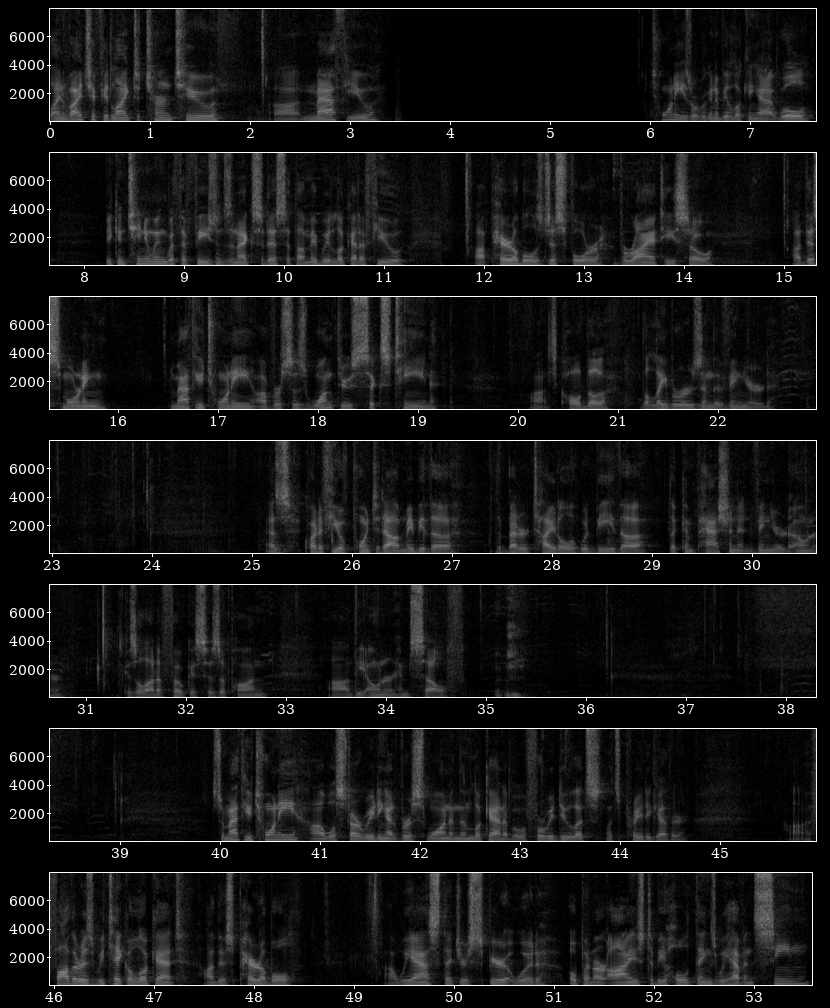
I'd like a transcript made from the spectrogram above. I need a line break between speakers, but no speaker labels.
Well, I invite you, if you'd like, to turn to uh, Matthew 20 is what we're going to be looking at. We'll be continuing with Ephesians and Exodus. I thought maybe we'd look at a few uh, parables just for variety. So uh, this morning, Matthew 20, uh, verses 1 through 16, uh, it's called the, the Laborers in the Vineyard. As quite a few have pointed out, maybe the, the better title would be the the compassionate vineyard owner, because a lot of focus is upon uh, the owner himself. so Matthew 20, uh, we'll start reading at verse 1 and then look at it. But before we do, let's, let's pray together. Uh, Father, as we take a look at uh, this parable, uh, we ask that your Spirit would open our eyes to behold things we haven't seen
